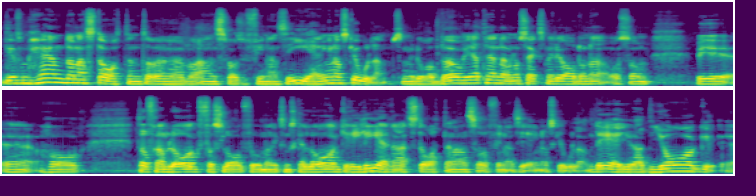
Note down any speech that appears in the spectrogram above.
det som händer när staten tar över ansvar för finansieringen av skolan, som ju då har börjat hända med de 6 miljarderna och som vi eh, har tar fram lagförslag för hur man liksom ska lagreglera att staten ansvarar för finansieringen av skolan. Det är ju att jag eh,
